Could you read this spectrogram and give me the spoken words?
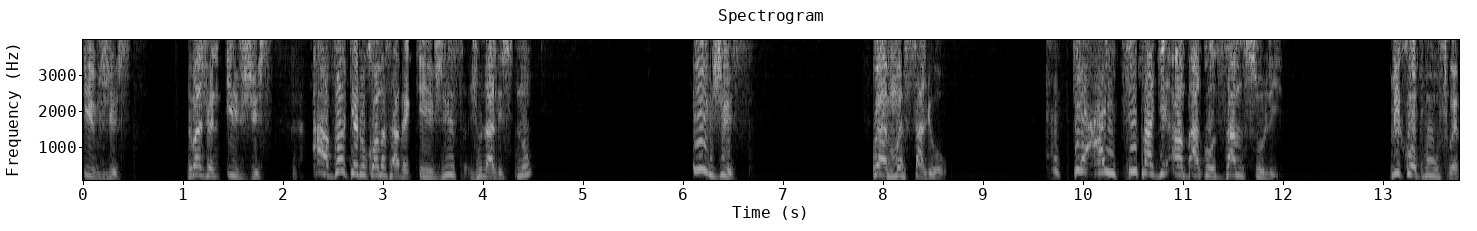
Yves Juste. Nous allons joindre Yves Juste. Avant que nous commençons avec Yves Juste, journaliste nous, Yves Juste, frère, moi salue. Est-ce que Haïti pas un embargo zam sous lui? Micro pour vous, frère.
